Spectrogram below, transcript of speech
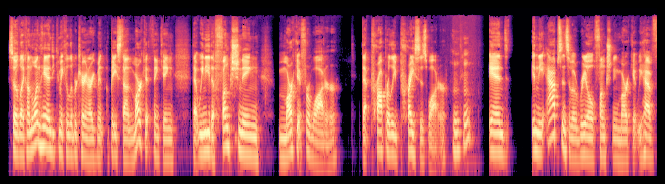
So, like on the one hand, you can make a libertarian argument based on market thinking that we need a functioning market for water that properly prices water, mm-hmm. and in the absence of a real functioning market, we have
